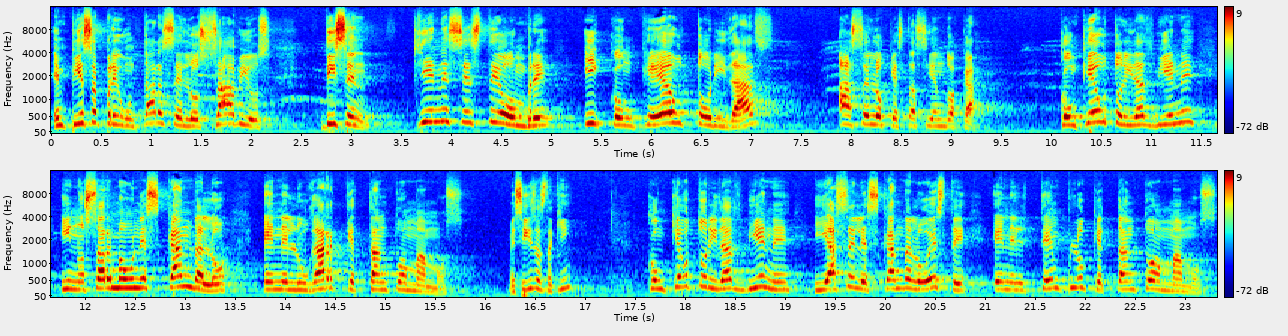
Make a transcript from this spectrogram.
empieza a preguntarse, los sabios dicen, ¿quién es este hombre y con qué autoridad hace lo que está haciendo acá? ¿Con qué autoridad viene? y nos arma un escándalo en el lugar que tanto amamos. ¿Me sigues hasta aquí? ¿Con qué autoridad viene y hace el escándalo este en el templo que tanto amamos?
